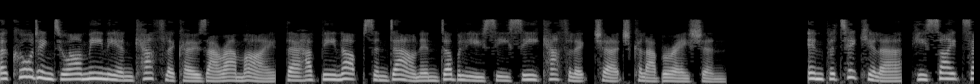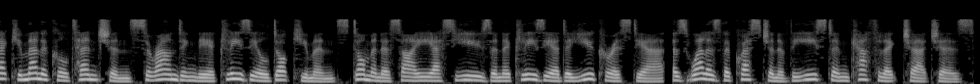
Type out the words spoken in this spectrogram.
According to Armenian Catholicos Arami, there have been ups and down in WCC Catholic Church collaboration. In particular, he cites ecumenical tensions surrounding the ecclesial documents Dominus Iesus and Ecclesia de Eucharistia, as well as the question of the Eastern Catholic Churches.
